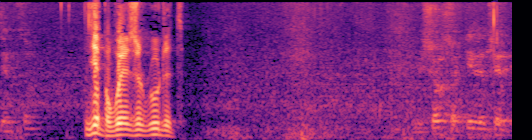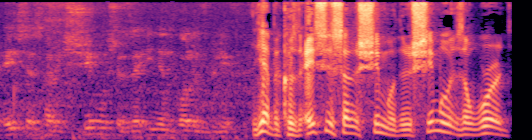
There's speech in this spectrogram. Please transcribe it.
Tzimtzum? Yeah, but where's it rooted? Yeah, because Asis Harishimu, the Rishimu is a word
